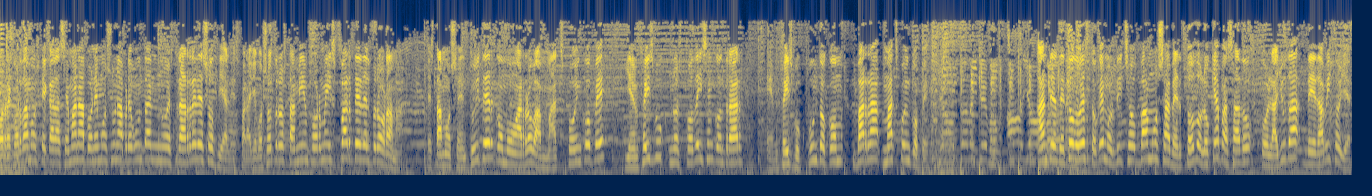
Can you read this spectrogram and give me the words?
Os recordamos que cada semana ponemos una pregunta en nuestras redes sociales para que vosotros también forméis parte del programa. Estamos en Twitter como arroba matchpointcope y en Facebook nos podéis encontrar en facebook.com barra matchpointcope. Antes de todo esto que hemos dicho, vamos a ver todo lo que ha pasado con la ayuda de David Oyer.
